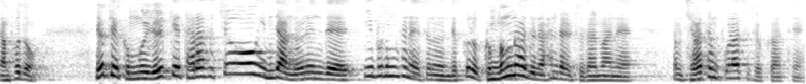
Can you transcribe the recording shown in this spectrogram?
남포동. 옆에 건물 10개 달아서 쭉 임대 안 놓이는데 이 부동산에서는 내 거를 금방 놔주네 한 달, 두 달 만에. 그럼 제 같으면 보너스 줄 것 같아요.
